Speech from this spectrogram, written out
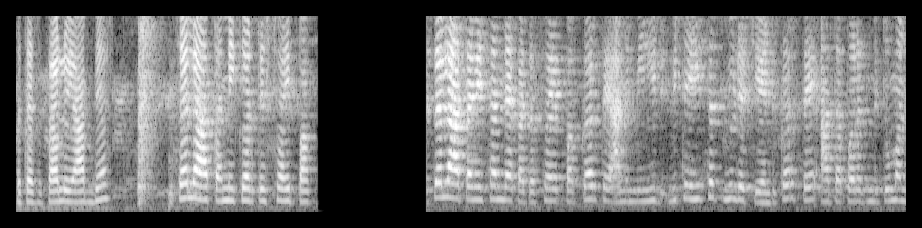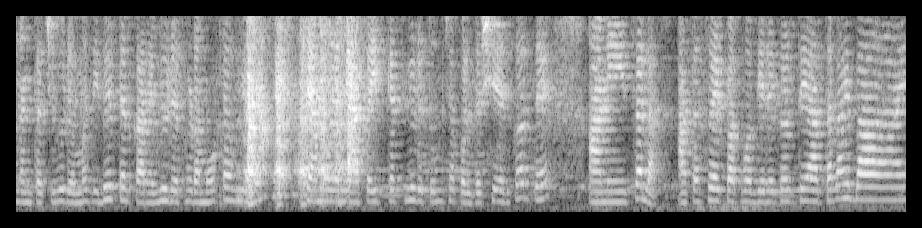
तर त्याचा चालू आहे अभ्यास. चला आता मी करते स्वयंपाक. चला आता मी संध्याकाळचा स्वयंपाक करते आणि मी इथे इथंच व्हिडिओची एंड करते. आता परत मी तुम्हाला नंतरच्या व्हिडिओमध्ये भेटेल कारण व्हिडिओ थोडा मोठा होईल ना. त्यामुळे मी आता इतक्याच व्हिडिओ तुमच्यापर्यंत शेअर करते. आणि चला आता स्वयंपाक वगैरे करते. आता बाय बाय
